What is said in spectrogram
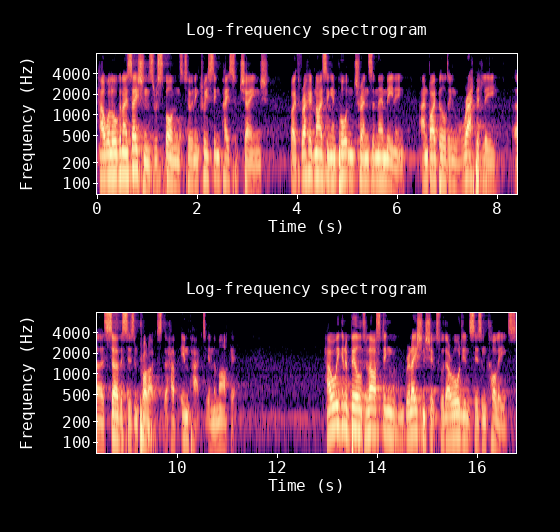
How will organizations respond to an increasing pace of change, both recognizing important trends and their meaning, and by building rapidly uh, services and products that have impact in the market? How are we going to build lasting relationships with our audiences and colleagues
